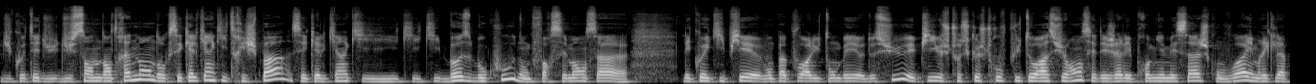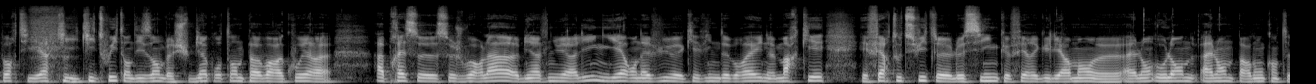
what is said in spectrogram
du côté du, centre d'entraînement. Donc c'est quelqu'un qui triche pas, c'est quelqu'un qui, qui, bosse beaucoup. Donc forcément ça, euh, les coéquipiers vont pas pouvoir lui tomber euh, dessus. Et puis ce que je trouve plutôt rassurant, c'est déjà les premiers messages qu'on voit. Émeric Laporte hier qui, qui tweet en disant bah, je suis bien content de ne pas avoir à courir après ce, joueur-là. Bienvenue Erling. Hier, on a vu euh, Kevin De Bruyne marquer et faire tout de suite euh, le signe que fait régulièrement euh, Hollande, pardon, quand,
